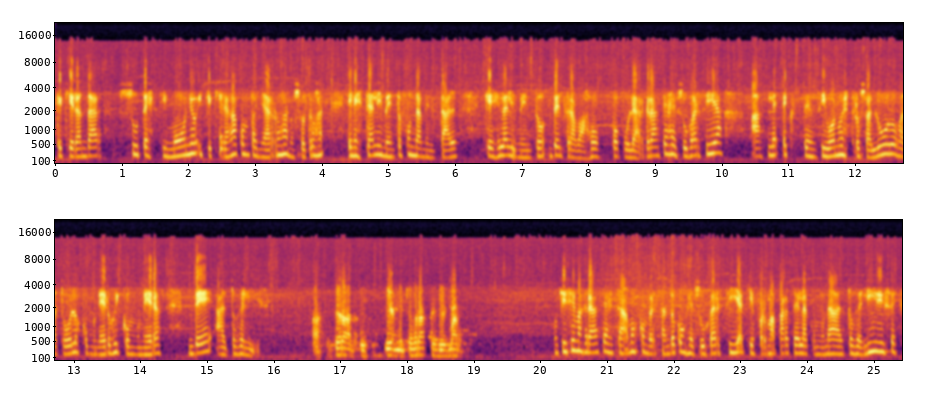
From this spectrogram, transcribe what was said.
que quieran dar su testimonio y que quieran acompañarnos a nosotros en este alimento fundamental que es el alimento del trabajo popular. Gracias Jesús García, hazle extensivo nuestros saludos a todos los comuneros y comuneras de Altos del. Así será. Bien, muchas gracias, Luis Muchísimas gracias. Estábamos conversando con Jesús García, quien forma parte de la comuna Altos del Ídice.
